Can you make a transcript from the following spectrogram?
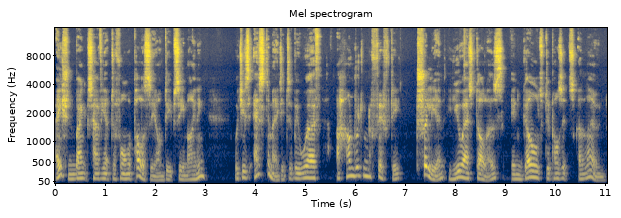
Asian banks have yet to form a policy on deep sea mining, which is estimated to be worth 150 trillion US dollars in gold deposits alone.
